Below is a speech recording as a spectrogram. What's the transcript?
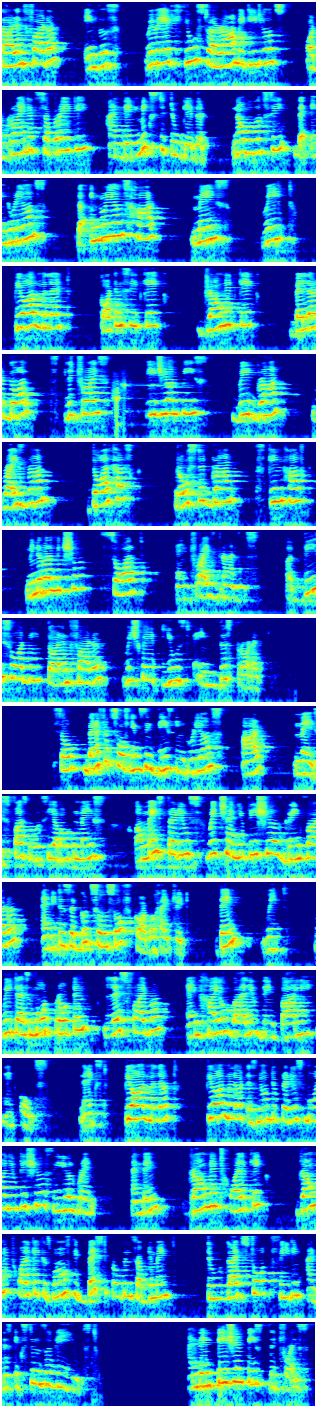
Tharan fodder. In this, we were used raw materials or grinded separately and then mixed it together. Now we will see the ingredients. The ingredients are maize, wheat, pearl millet, cottonseed cake, groundnut cake, bellar dal, split rice, pigeon peas, wheat bran, rice bran, dal husk, roasted gram, skin husk, mineral mixture, salt and rice granules. Uh, these are the Tharan fodder which were used in this product. So benefits of using these ingredients are maize. First we will see about maize. Uh, maize produces rich and nutritious green fodder and it is a good source of carbohydrate. Then wheat. Wheat has more protein, less fiber and higher value than barley and oats. Next, pearl millet. Pearl millet is known to produce more nutritious cereal grain. And then groundnut oil cake. Groundnut oil cake is one of the best protein supplement to livestock feeding and is extensively used. And then pigeon pea split rice.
